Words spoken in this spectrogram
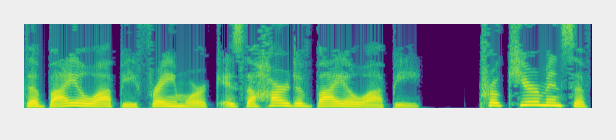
The BioAPI framework is the heart of BioAPI. Procurements of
